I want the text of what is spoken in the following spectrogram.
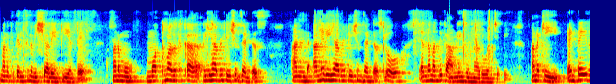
మనకి తెలిసిన విషయాలు ఏంటి అంటే మనము మొట్టమొదటిగా రీహాబిలిటేషన్ సెంటర్స్ అండ్ అన్ని రీహాబిలిటేషన్ సెంటర్స్లో ఎంతమంది ఫ్యామిలీస్ ఉన్నారు అని చెప్పి. మనకి ఎంటైర్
